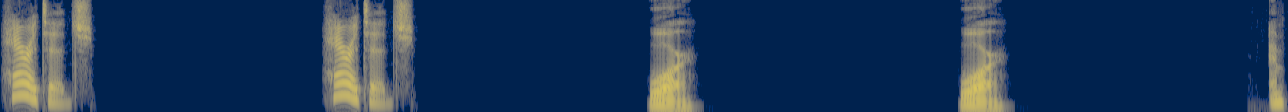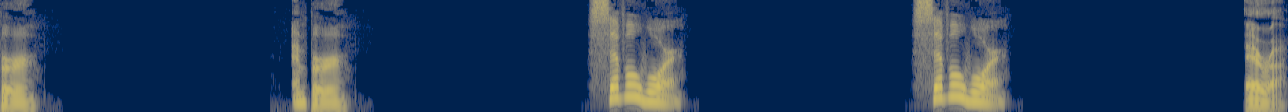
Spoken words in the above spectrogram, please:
Heritage. Heritage. War. War. Emperor. Emperor. Civil War. Civil War. Era.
